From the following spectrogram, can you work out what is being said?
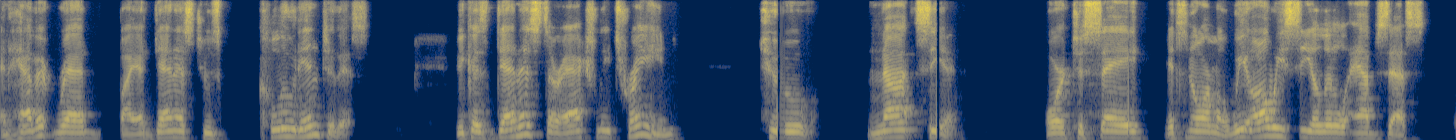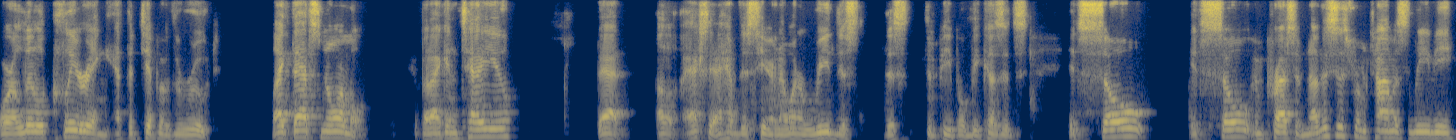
and have it read by a dentist who's clued into this because dentists are actually trained to not see it or to say it's normal. We always see a little abscess or a little clearing at the tip of the root. Like that's normal. But I can tell you that uh, actually I have this here and I want to read this this to people because it's it's so it's so impressive. Now this is from Thomas Levy,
